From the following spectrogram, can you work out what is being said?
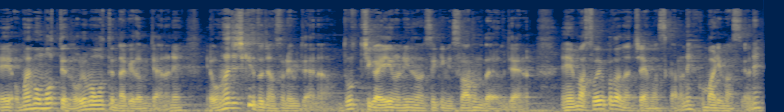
えー、お前も持ってんの？俺も持ってんだけどみたいなね、えー、同じチケットじゃんそれみたいな。どっちが A の？2の席に座るんだよみたいな。え、まあそういうことになっちゃいますからね、困りますよね。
